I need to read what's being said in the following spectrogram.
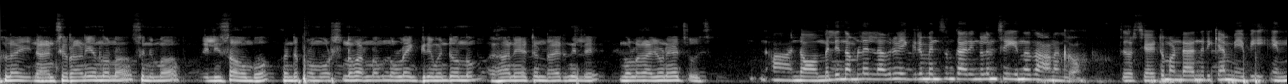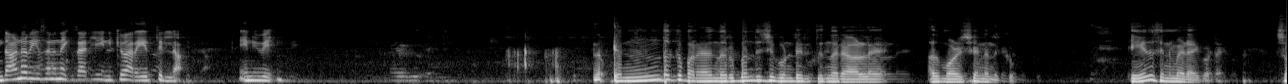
അല്ല ഈ നാൻസി റാണി എന്ന് പറഞ്ഞ സിനിമ റിലീസാവുമ്പോൾ അതിന്റെ പ്രൊമോഷന് വരണം എന്നുള്ള എഗ്രിമെന്റ് ഒന്നും അഹാനായിട്ട് ഉണ്ടായിരുന്നില്ലേ എന്നുള്ള കാര്യമാണ് ഞാൻ ചോദിച്ചത്. നോർമലി നമ്മൾ എല്ലാവരും എഗ്രിമെന്റ്സും കാര്യങ്ങളും ചെയ്യുന്നതാണല്ലോ. തീർച്ചയായിട്ടും ഉണ്ടായിരുന്നിരിക്കാം. മേ ബി എന്താണ് റീസൺ എന്ന് എക്സാക്ട്ലി എനിക്കും അറിയത്തില്ല. എനിവേ എന്തൊക്കെ പറയാൻ നിർബന്ധിച്ചു കൊണ്ടിരുത്തുന്ന ഒരാളെ അത് മുഴച്ചു തന്നെ നിൽക്കും. ഏത് സിനിമയുടെ ആയിക്കോട്ടെ. സോ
